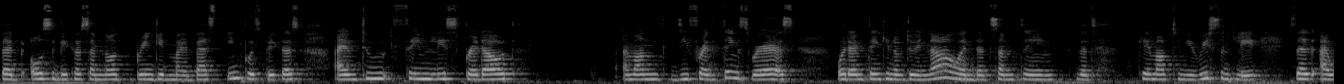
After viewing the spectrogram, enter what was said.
but also because i'm not bringing my best inputs because i am too thinly spread out among different things. Whereas what i'm thinking of doing now and that's something that came up to me recently is that I,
